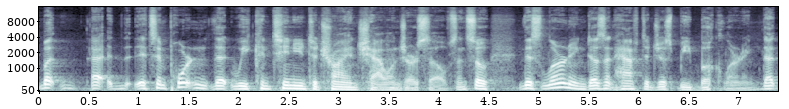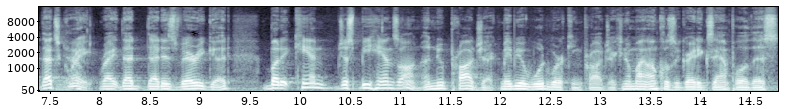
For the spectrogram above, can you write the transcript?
But uh, it's important that we continue to try and challenge ourselves. And so this learning doesn't have to just be book learning. That that's yeah. great, right? That that is very good. But it can just be hands-on, a new project, maybe a woodworking project. You know, my uncle's a great example of this.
